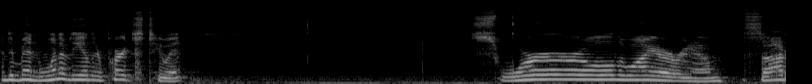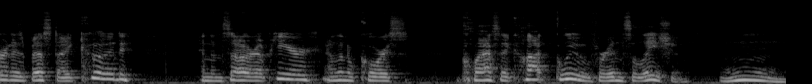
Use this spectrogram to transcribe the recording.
had to bend one of the other parts to it swirl the wire around, solder it as best I could, and then solder up here, and then of course, classic hot glue for insulation. Mmm.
